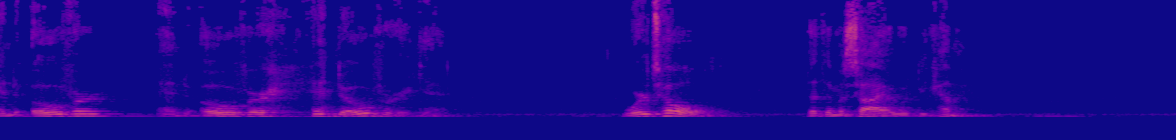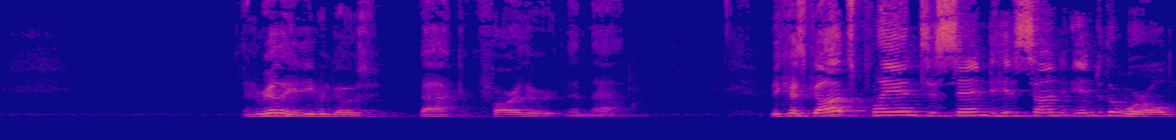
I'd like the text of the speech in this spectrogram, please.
And over and over and over again. We're told that the Messiah would be coming. And really, it even goes back farther than that. Because God's plan to send his Son into the world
